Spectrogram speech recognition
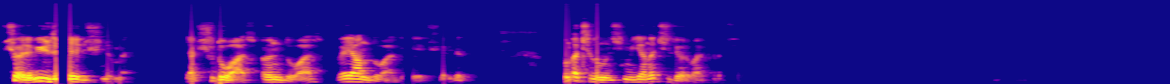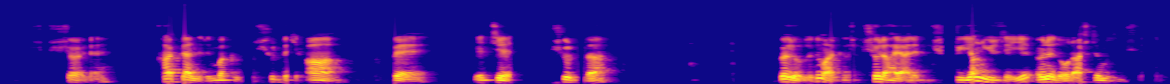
şöyle bir yüzey düşünün ben. Yani şu duvar, ön duvar ve yan duvar diye düşünebilirim. Bunun açılımını şimdi yana çiziyorum arkadaşlar. Şöyle harflendireyim. Bakın şuradaki A, B ve C şurada böyle oluyor değil mi arkadaşlar? Şöyle hayal edin. Şu yan yüzeyi öne doğru açtığımızı düşünelim.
